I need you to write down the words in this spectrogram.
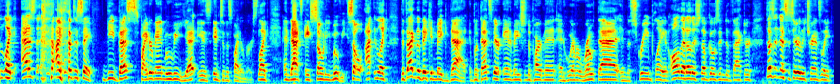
like as I have to say, the best Spider-Man movie yet is Into the Spider-Verse. Like, and that's a Sony movie. So I like the fact that they can make that, but that's their animation department and whoever wrote that and the screenplay and all that other stuff goes into the factor doesn't necessarily translate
